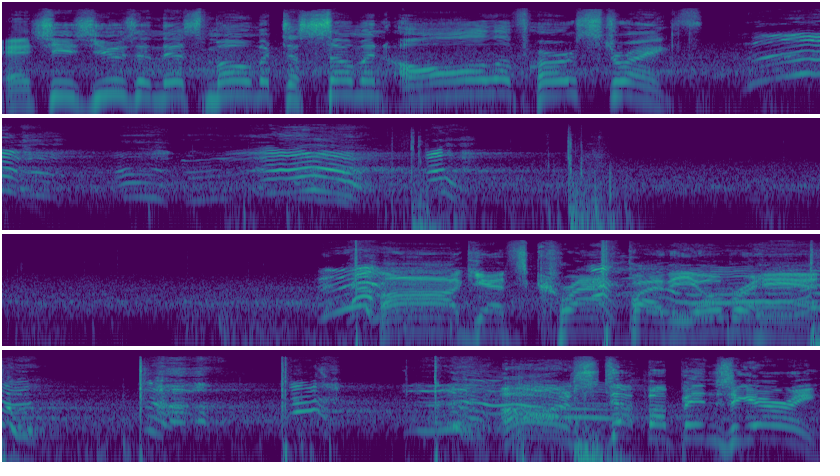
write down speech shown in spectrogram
And she's using this moment to summon all of her strength. Ah, gets cracked by the overhand. Oh, step up Enziguri.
